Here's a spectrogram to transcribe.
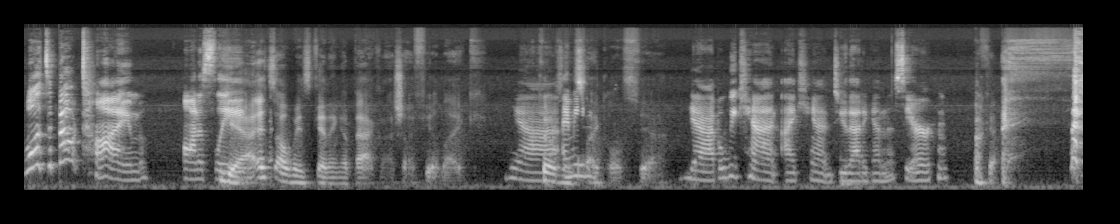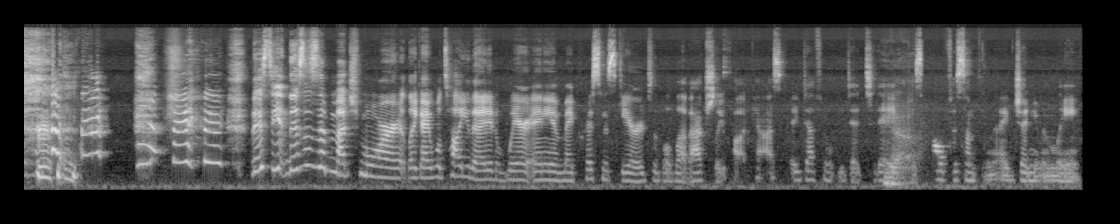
well, it's about time, honestly. Yeah, it's always getting a backlash, I feel like. Yeah, I mean, cycles. Yeah. yeah, but we can't. I can't do that again this year. Okay. This this is a much more like I will tell you that I didn't wear any of my Christmas gear to the Love Actually podcast. I definitely did today Yeah. because Elf is something that I genuinely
